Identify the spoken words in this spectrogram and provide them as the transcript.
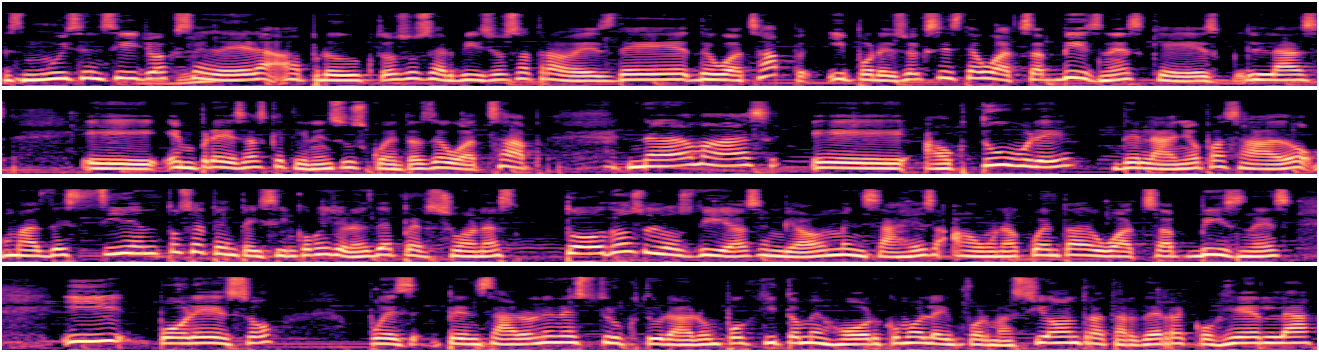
es muy sencillo acceder a, a productos o servicios a través de, de WhatsApp. Y por eso existe WhatsApp Business, que es las eh, empresas que tienen sus cuentas de WhatsApp. Nada más, eh, a octubre del año pasado, más de 175 millones de personas todos los días enviaban mensajes a una cuenta de WhatsApp Business. Y por eso pues pensaron en estructurar un poquito mejor como la información, tratar de recogerla,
